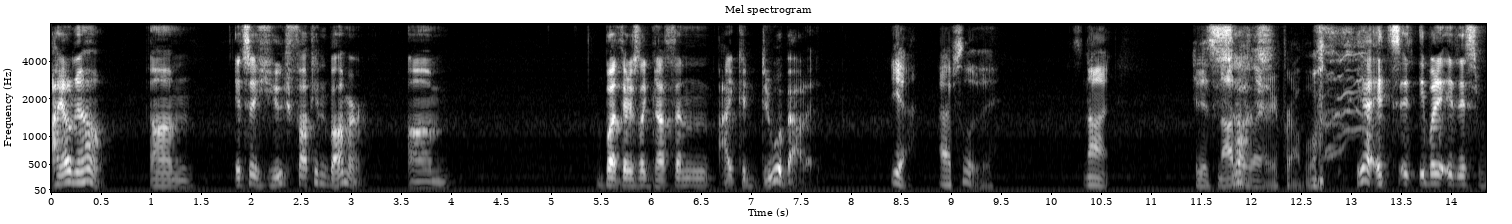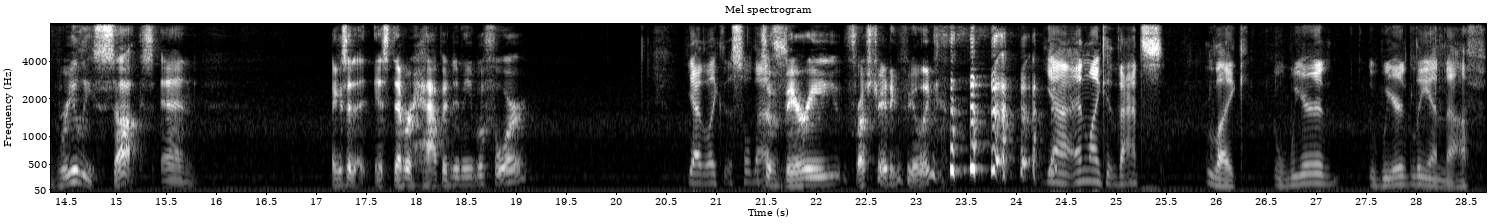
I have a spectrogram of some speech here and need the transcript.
I don't know. Um it's a huge fucking bummer. Um but there's like nothing I could do about it. Yeah, absolutely. It's not. It is not Sucks. a Larry problem. Yeah, it's it, but it just really sucks, and like I said, it's never happened to me before. yeah, like so that's It's a very frustrating feeling. yeah, and like that's like weird. Weirdly enough,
